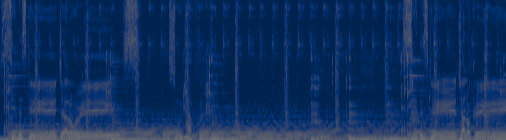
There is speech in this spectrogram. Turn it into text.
Sientes que ya lo es, todo es una fe. Sientes que ya lo crees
